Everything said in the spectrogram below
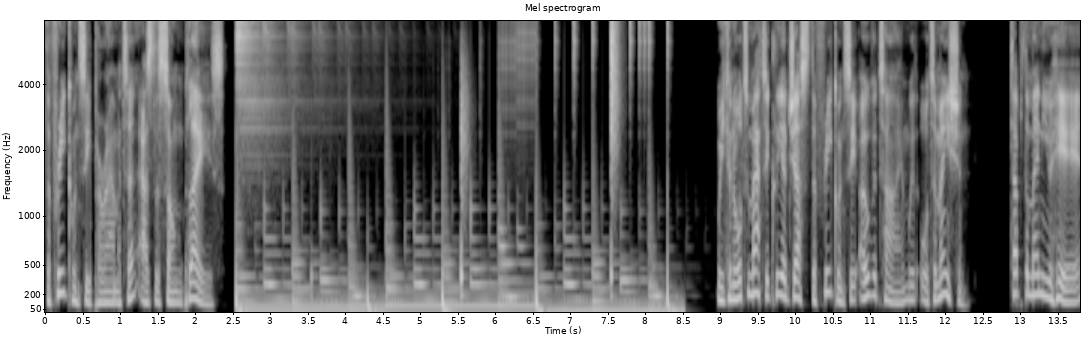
the frequency parameter as the song plays. We can automatically adjust the frequency over time with automation. Tap the menu here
